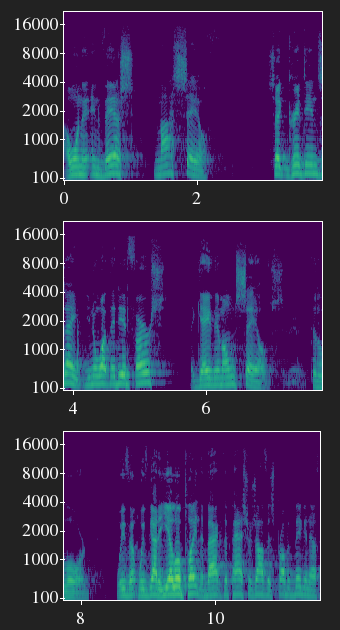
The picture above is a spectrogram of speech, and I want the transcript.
I want to invest myself. 2 Corinthians 8, you know what they did first? They gave them own selves to the Lord. We've, we've got a yellow plate in the back of the pastor's office, probably big enough,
